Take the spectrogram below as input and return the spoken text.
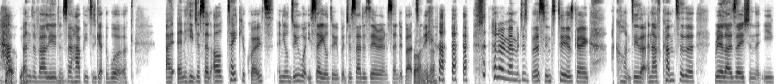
ha- yeah. undervalued mm. and so happy to get the work. I, and he just said, I'll take your quote and you'll do what you say you'll do, but just add a zero and send it back Fine, to me. Yeah. and I remember just bursting into tears going, I can't do that. And I've come to the realization that you,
